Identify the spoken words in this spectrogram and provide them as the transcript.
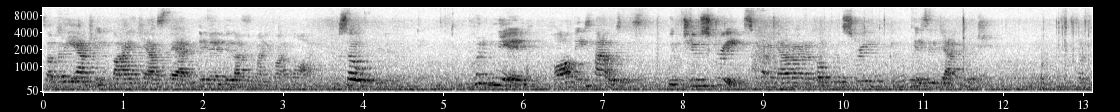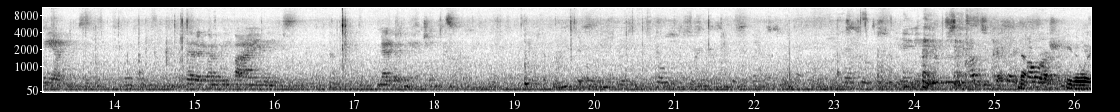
somebody actually bypassed that and ended up in my front lawn. So, putting in all these houses with two streets coming out on Copeland Street is a death wish for families that are gonna be buying these mega mansions. No, either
